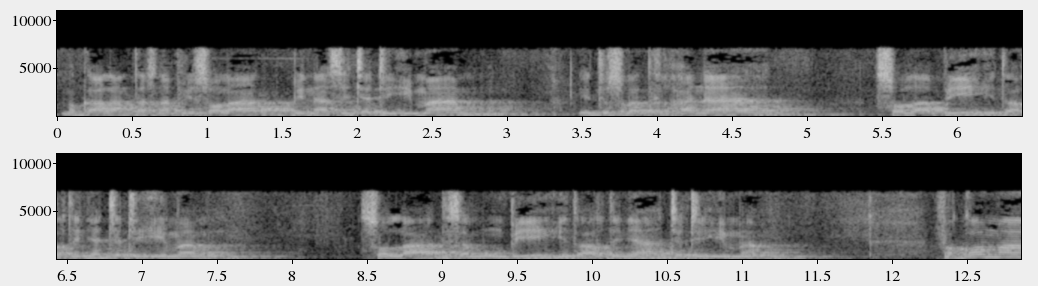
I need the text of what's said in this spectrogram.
maka lantas Nabi sholat binasi jadi imam itu sholat gerhana. Solabi itu artinya jadi imam. Sholat disambung bi itu artinya jadi imam. Fakoma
